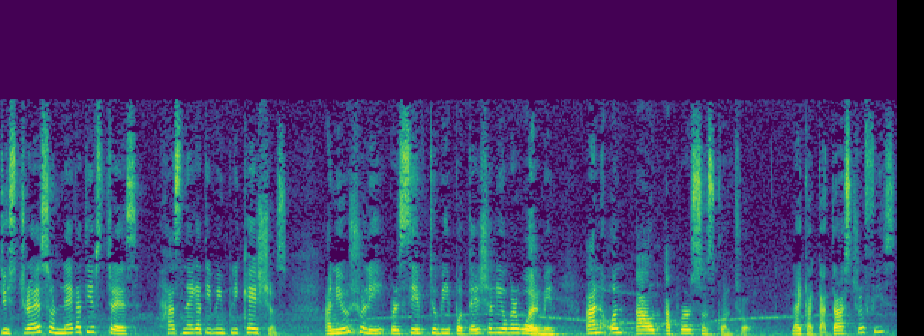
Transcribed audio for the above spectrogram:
Distress or negative stress has negative implications and usually perceived to be potentially overwhelming and out a person's control, like a catastrophes,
